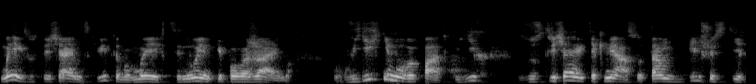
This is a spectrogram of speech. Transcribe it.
ми їх зустрічаємо з квітами, ми їх цінуємо і поважаємо. В їхньому випадку їх зустрічають як м'ясо. Там в більшості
